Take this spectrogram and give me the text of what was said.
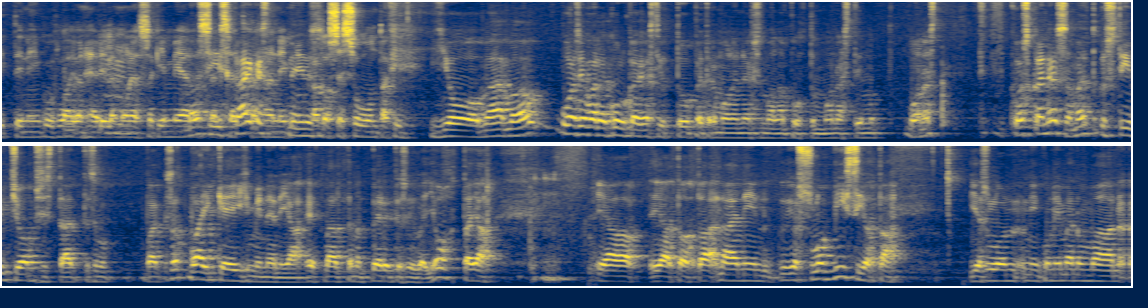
hitti niin kuin Lionheadille mm. monessakin mielessä. No siis kaikesta- niin niin, kuin, kato se suuntakin. Joo, mä, mä oon vuosien varrella kuullut kaikesta juttua Peter Molyneuxista, me ollaan puhuttu monesti, mutta monesti, koska ne on sama juttu kuin Steve Jobsista, että se, vaikka sä oot vaikea ihminen ja et välttämättä erityisen hyvä johtaja, ja, ja tota, näin, niin jos sulla on visiota ja sulla on niin kuin nimenomaan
